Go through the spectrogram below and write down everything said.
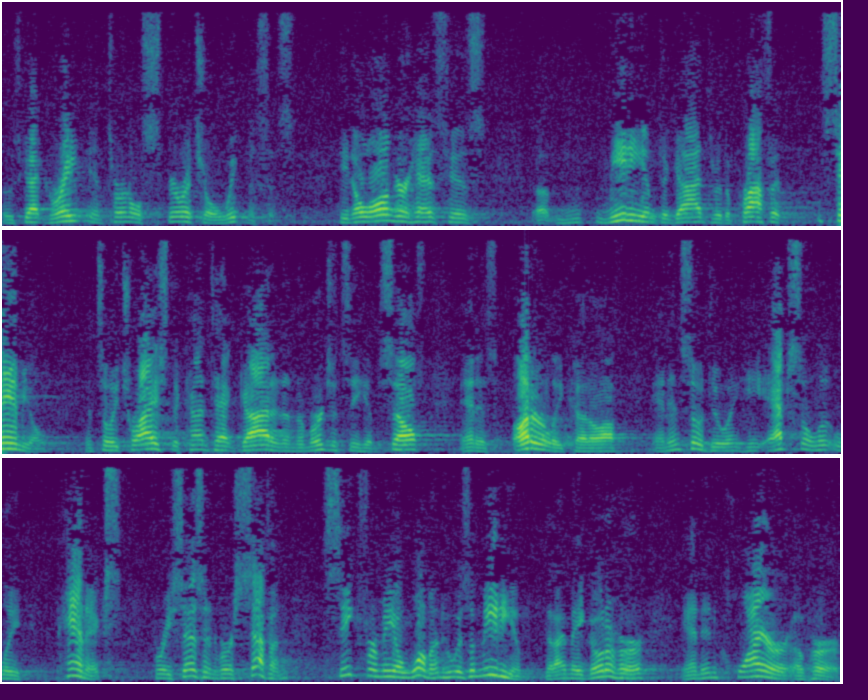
who's got great internal spiritual weaknesses. He no longer has his uh, medium to God through the prophet Samuel. And so he tries to contact God in an emergency himself and is utterly cut off. And in so doing, he absolutely panics. For he says in verse 7 Seek for me a woman who is a medium, that I may go to her and inquire of her.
